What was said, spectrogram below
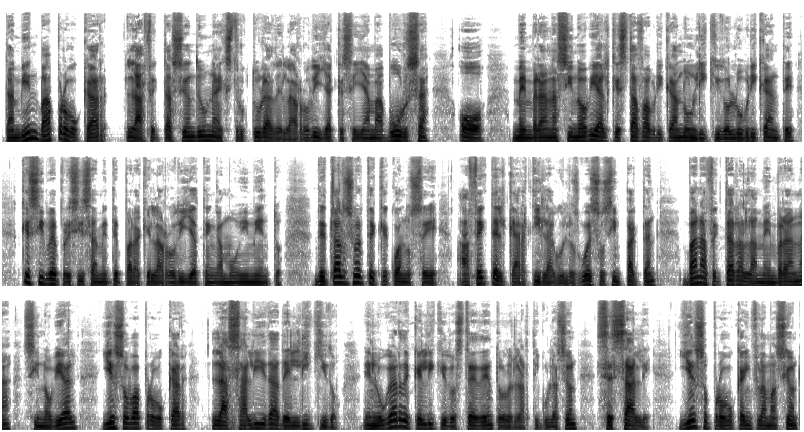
también va a provocar la afectación de una estructura de la rodilla que se llama bursa o membrana sinovial que está fabricando un líquido lubricante que sirve precisamente para que la rodilla tenga movimiento, de tal suerte que cuando se afecta el cartílago y los huesos impactan, van a afectar a la membrana sinovial y eso va a provocar la salida del líquido. En lugar de que el líquido esté dentro de la articulación, se sale y eso provoca inflamación.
